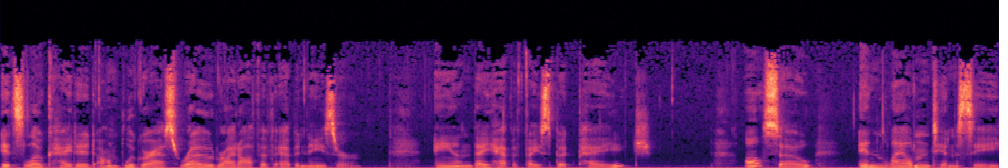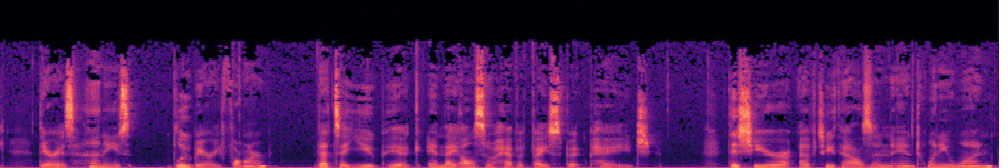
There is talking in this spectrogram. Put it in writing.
It's located on Bluegrass Road right off of Ebenezer, and they have a Facebook page also, in Loudon, Tennessee, there is Honey's Blueberry Farm. That's a U pick, and they also have a Facebook page. This year of 2021,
